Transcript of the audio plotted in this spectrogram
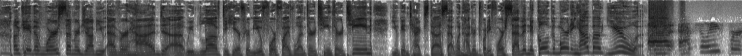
okay, the worst summer job you ever had. Uh, we'd love to hear from you. 451 1313. You can text us at 124 7. Nicole, good morning. How about you? Uh, actually, for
